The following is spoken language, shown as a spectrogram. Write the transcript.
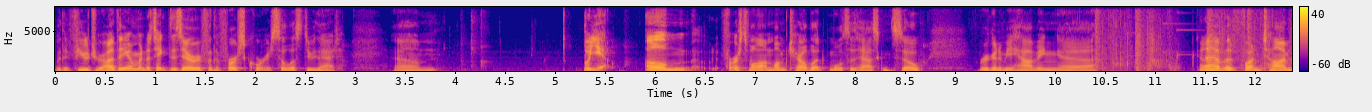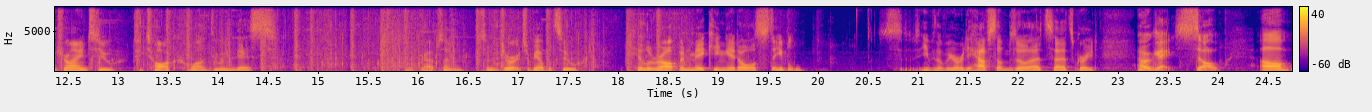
with the future. I think I'm gonna take this area for the first quarry, so let's do that. Um, but yeah, um, first of all, I'm, I'm terrible at multitasking, so we're gonna be having uh, gonna have a fun time trying to to talk while doing this. Grab some some dirt to be able to pillar up and making it all stable. So, even though we already have some, so that's that's great. Okay, so um,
